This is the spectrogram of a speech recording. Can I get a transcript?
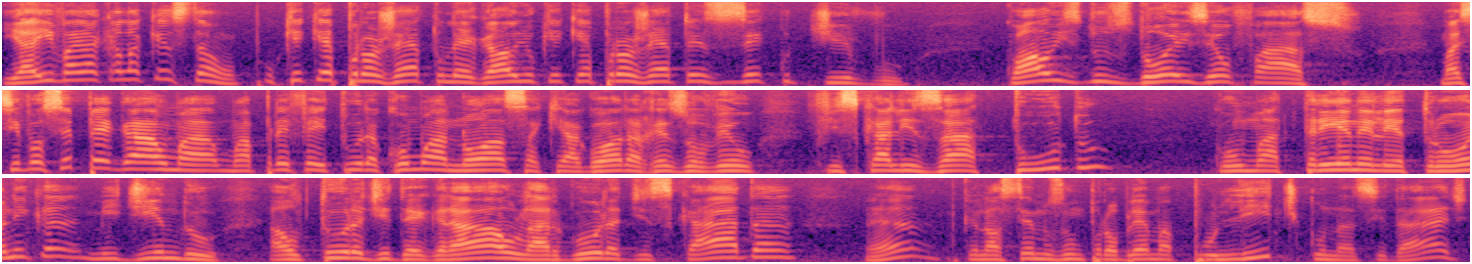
E aí vai aquela questão: o que é projeto legal e o que é projeto executivo? Quais dos dois eu faço? Mas se você pegar uma, uma prefeitura como a nossa, que agora resolveu fiscalizar tudo, com uma trena eletrônica, medindo altura de degrau, largura de escada, né? porque nós temos um problema político na cidade,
